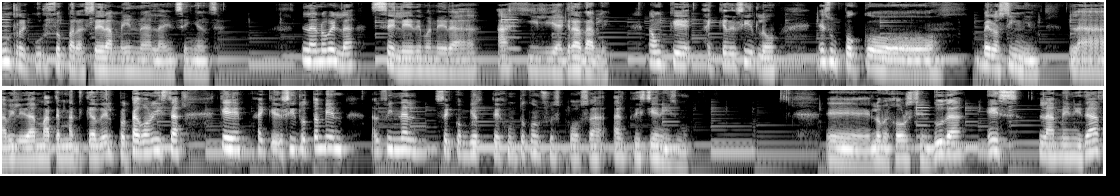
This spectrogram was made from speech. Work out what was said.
un recurso para hacer amena la enseñanza. La novela se lee de manera ágil y agradable, aunque hay que decirlo, es un poco verosímil la habilidad matemática del protagonista que, hay que decirlo también, al final se convierte junto con su esposa al cristianismo. Eh, lo mejor sin duda es la amenidad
